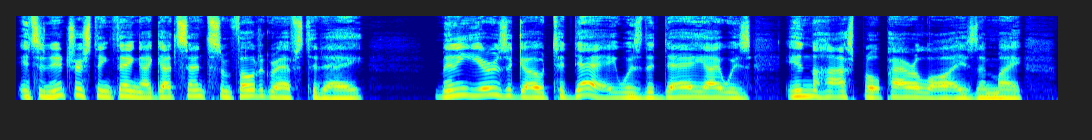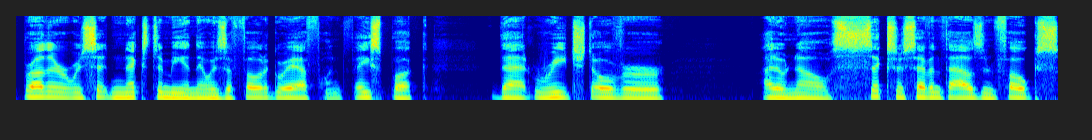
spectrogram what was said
It's an interesting thing. I got sent some photographs today many years ago today was the day I was in the hospital paralyzed and my brother was sitting next to me and there was a photograph on Facebook that reached over I don't know, 6 or 7,000 folks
